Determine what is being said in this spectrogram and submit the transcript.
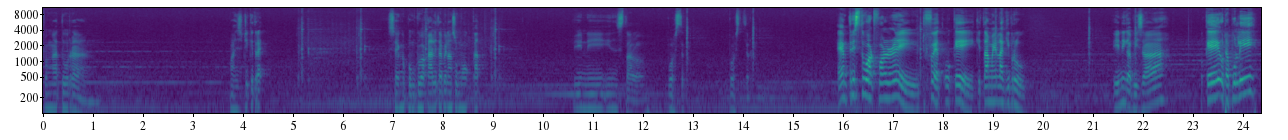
Pengaturan. Masih sedikit rek. Saya ngebom dua kali tapi langsung mokat ini install poster poster. M3 Steward for Ray Oke. Kita main lagi bro. Ini nggak bisa. Oke udah pulih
